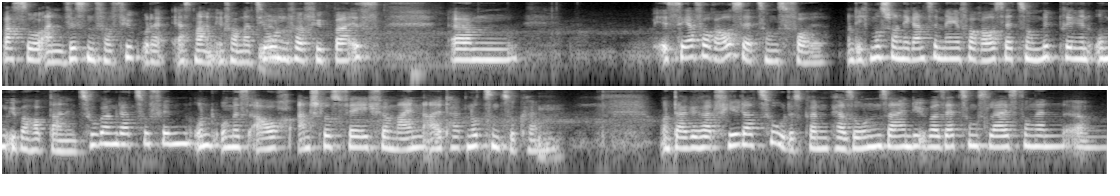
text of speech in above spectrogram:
was so an Wissen verfügt oder erstmal an Informationen ja. verfügbar ist, ähm, ist sehr voraussetzungsvoll. Und ich muss schon eine ganze Menge Voraussetzungen mitbringen, um überhaupt den Zugang dazu finden und um es auch anschlussfähig für meinen Alltag nutzen zu können. Und da gehört viel dazu. Das können Personen sein, die Übersetzungsleistungen ähm,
